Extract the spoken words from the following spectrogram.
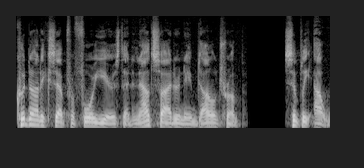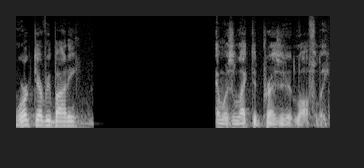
could not accept for four years that an outsider named Donald Trump simply outworked everybody and was elected president lawfully.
